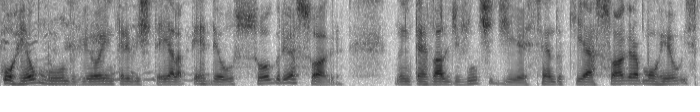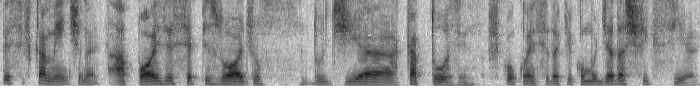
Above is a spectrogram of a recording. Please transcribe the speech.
correu o mundo, viu? Eu entrevistei, ela perdeu o sogro e a sogra no intervalo de 20 dias, sendo que a sogra morreu especificamente né, após esse episódio do dia 14. Ficou conhecido aqui como o dia da asfixia.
